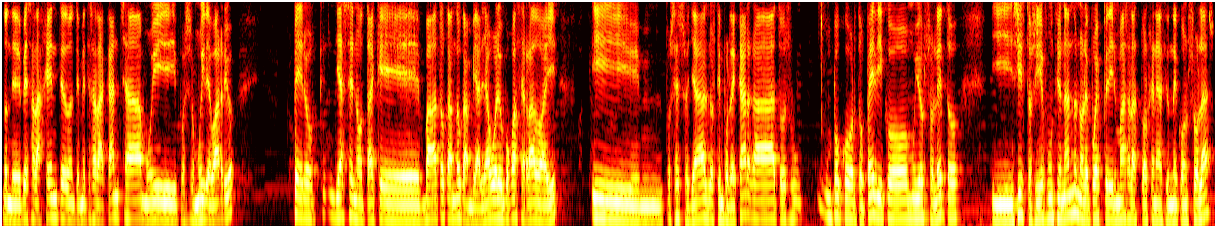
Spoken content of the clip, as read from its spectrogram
donde ves a la gente, donde te metes a la cancha, muy, pues eso, muy de barrio, pero ya se nota que va tocando cambiar, ya huele un poco a cerrado ahí. Y pues eso, ya los tiempos de carga, todo es un, poco ortopédico, muy obsoleto. Y insisto, sigue funcionando, no le puedes pedir más a la actual generación de consolas,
